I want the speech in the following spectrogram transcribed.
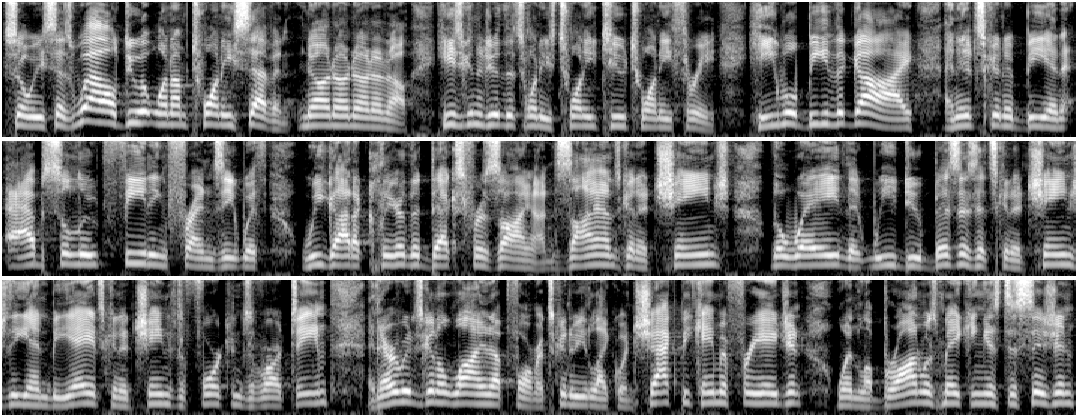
So he says, "Well, I'll do it when I'm 27." No, no, no, no, no. No. He's going to do this when he's 22, 23. He will be the guy, and it's going to be an absolute feeding frenzy with we got to clear the decks for Zion. Zion's going to change the way that we do business. It's going to change the NBA. It's going to change the fortunes of our team, and everybody's going to line up for him. It's going to be like when Shaq became a free agent, when LeBron was making his decision,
